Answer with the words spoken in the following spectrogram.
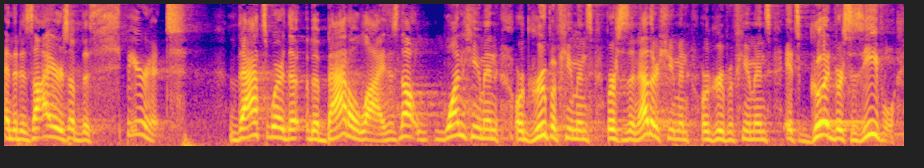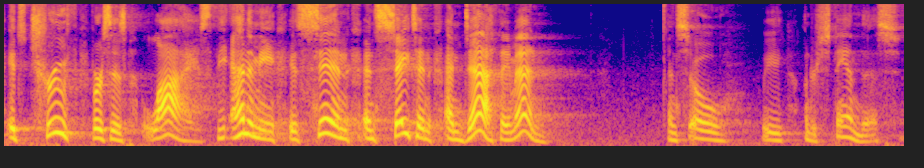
and the desires of the spirit. That's where the, the battle lies. It's not one human or group of humans versus another human or group of humans. It's good versus evil. It's truth versus lies. The enemy is sin and Satan and death. Amen. And so we understand this.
